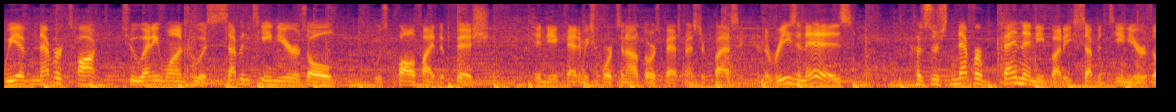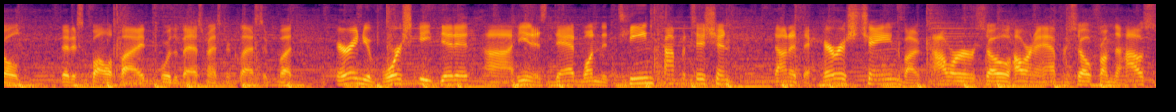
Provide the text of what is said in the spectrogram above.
We have never talked to anyone who is 17 years old who is qualified to fish in the Academy Sports and Outdoors Bassmaster Classic. And the reason is because there's never been anybody 17 years old that is qualified for the Bassmaster Classic. But Aaron Yavorsky did it. Uh, he and his dad won the team competition down at the Harris Chain, about an hour or so, hour and a half or so from the house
